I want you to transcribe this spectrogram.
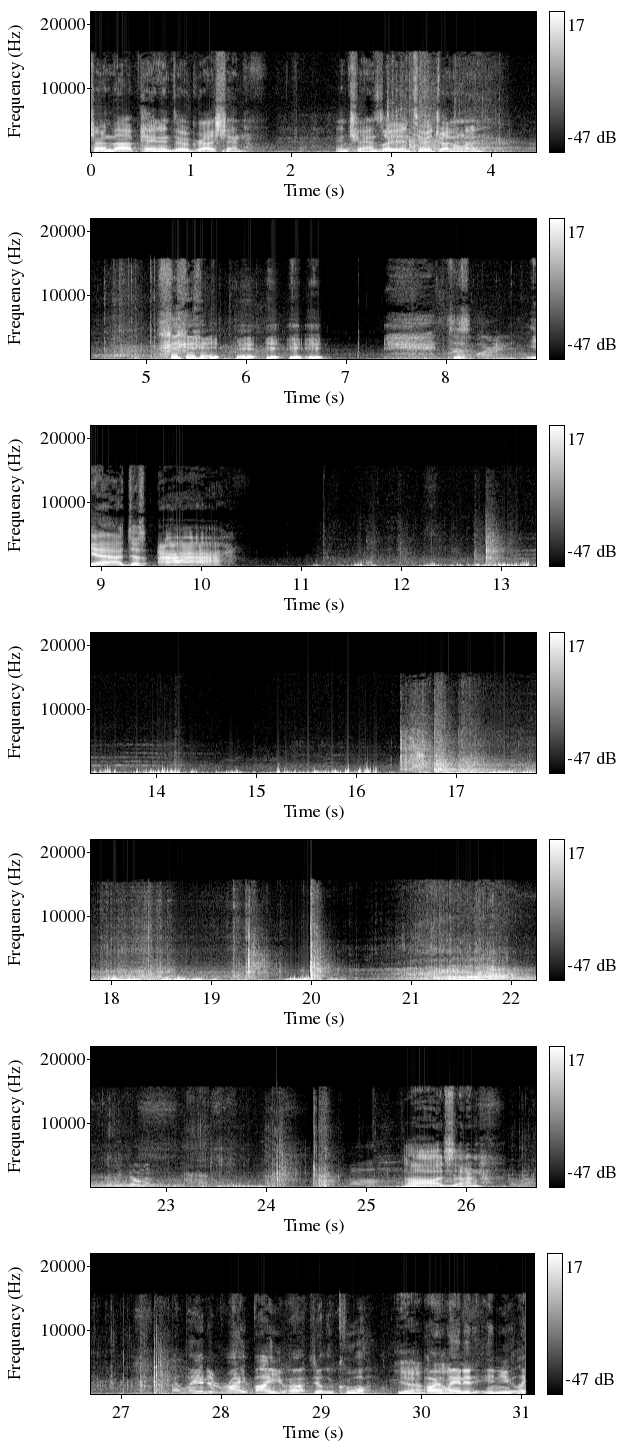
turn that pain into aggression and translate it into adrenaline. just yeah, just ah. Oh, darn. I landed right by you, huh? Did it look cool? Yeah. How I um, landed in you, like.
